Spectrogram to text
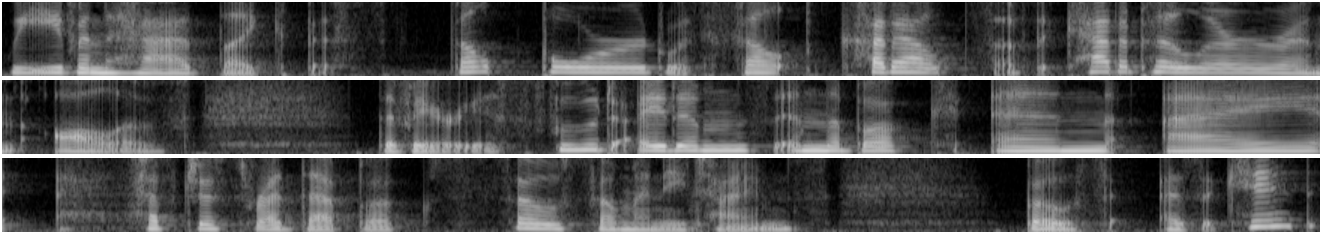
We even had like this felt board with felt cutouts of the caterpillar and all of the various food items in the book, and I have just read that book so, so many times, both as a kid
